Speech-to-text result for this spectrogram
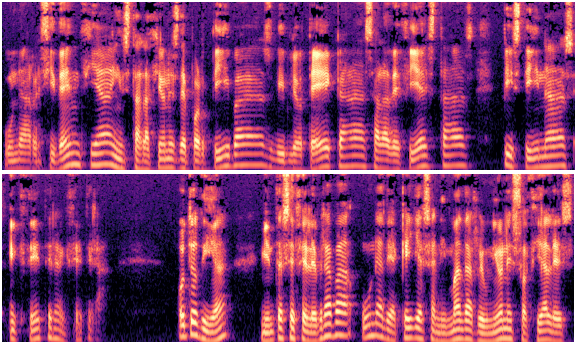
una residencia, instalaciones deportivas, biblioteca, sala de fiestas, piscinas, etcétera, etcétera. Otro día Mientras se celebraba una de aquellas animadas reuniones sociales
